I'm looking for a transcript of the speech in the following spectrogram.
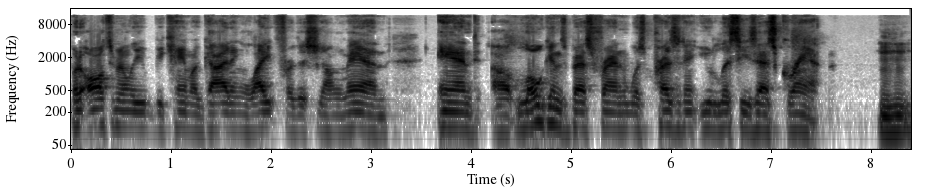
but ultimately became a guiding light for this young man. And uh, Logan's best friend was President Ulysses S. Grant. Mm-hmm.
